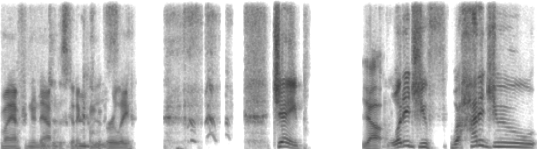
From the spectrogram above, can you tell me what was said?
my afternoon nap Into is going to come early jay Yeah. what did you how did you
